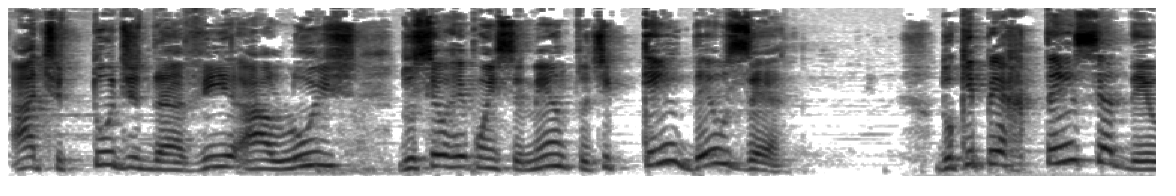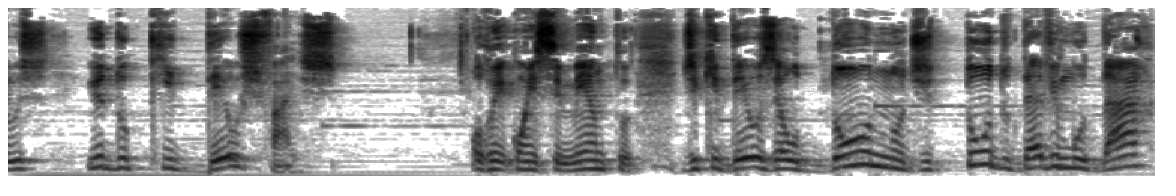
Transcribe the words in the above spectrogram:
a atitude de Davi à luz do seu reconhecimento de quem Deus é, do que pertence a Deus e do que Deus faz. O reconhecimento de que Deus é o dono de tudo deve mudar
